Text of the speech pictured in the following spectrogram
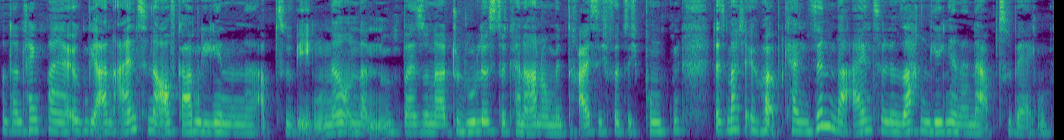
Und dann fängt man ja irgendwie an, einzelne Aufgaben gegeneinander abzuwägen. Ne? Und dann bei so einer To-Do-Liste, keine Ahnung, mit 30, 40 Punkten, das macht ja überhaupt keinen Sinn, da einzelne Sachen gegeneinander abzuwägen.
